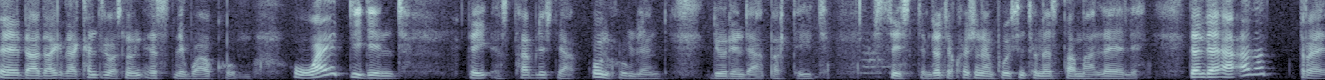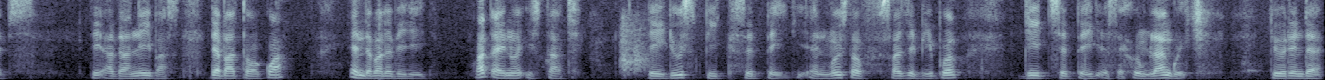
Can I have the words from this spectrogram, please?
uh, the, the, the, country was known as the Lebowakgomo. Why didn't they established their own homeland during the apartheid system? That's a question I'm posing to Mr. Malele. Then there are other tribes, the other neighbors, the Batlokwa and the Balabedi. What I know is that they do speak Sepedi, and most of such people did Sepedi as a home language during the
